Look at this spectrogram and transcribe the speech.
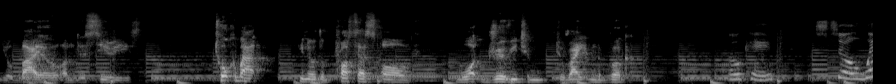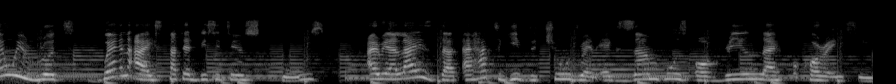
your bio on this series. Talk about you know the process of what drove you to, to write in the book. Okay, so when we wrote, when I started visiting schools, I realized that I had to give the children examples of real life occurrences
